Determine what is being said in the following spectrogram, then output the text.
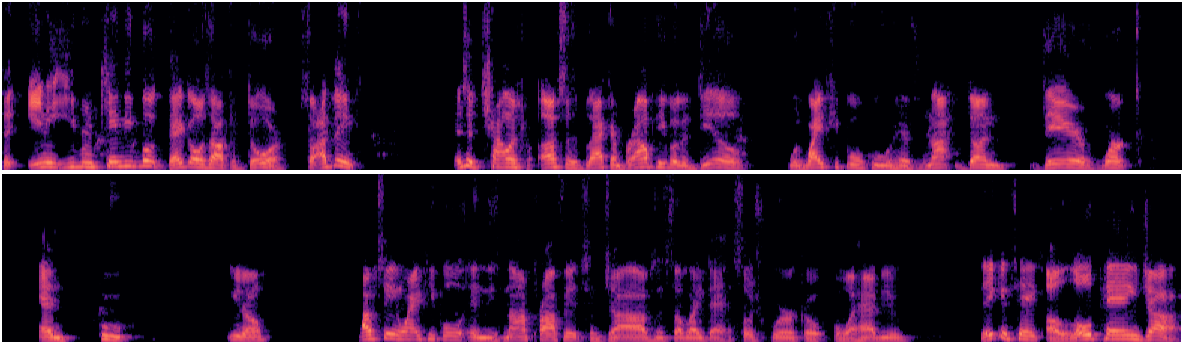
The any Ibram Kendi book that goes out the door. So I think it's a challenge for us as black and brown people to deal with white people who have not done their work and who, you know, I've seen white people in these nonprofits and jobs and stuff like that, and social work or, or what have you. They can take a low paying job,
